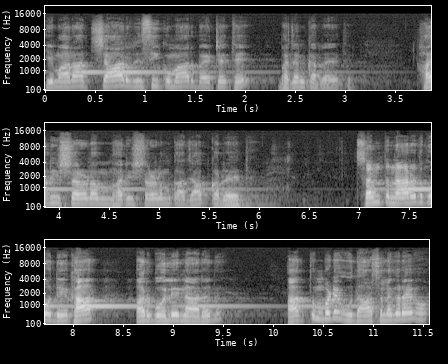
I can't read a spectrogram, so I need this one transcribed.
ये महाराज चार ऋषि कुमार बैठे थे, भजन कर रहे थे। हरि शरणम हरि शरणम का जाप कर रहे थे। संत नारद को देखा और बोले, नारद, आज तुम बड़े उदास लग रहे हो।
